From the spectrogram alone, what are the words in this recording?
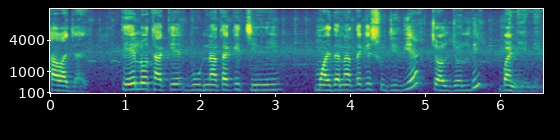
খাওয়া যায়। তেলও থাকে, গুড় না থাকে, চিনি, ময়দা না থাকে, সুজি দিয়ে চল জলদি বানিয়ে নিন।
